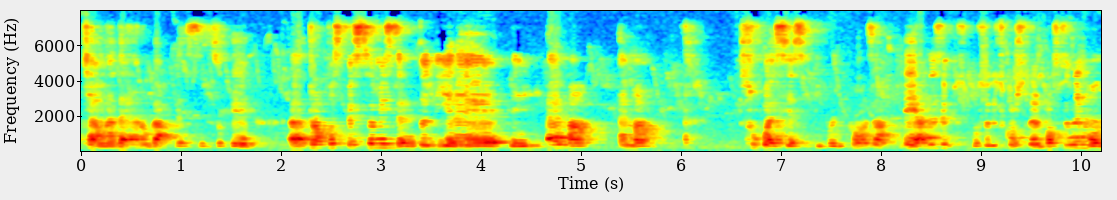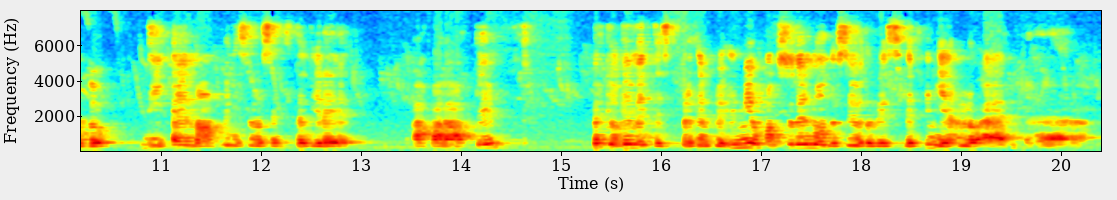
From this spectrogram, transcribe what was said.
c'è una deroga, nel senso che eh, troppo spesso mi sento dire eh ma, eh ma, su qualsiasi tipo di cosa. E ad esempio su questo discorso del posto nel mondo di eh ma me ne sono sentita dire a palate, perché ovviamente per esempio il mio posto nel mondo, se io dovessi definirlo, è eh,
